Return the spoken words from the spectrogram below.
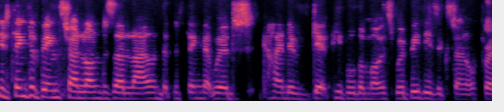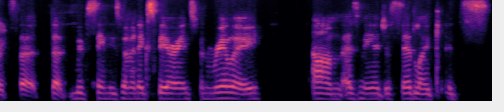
you'd think that being stranded on a deserted island, that the thing that would kind of get people the most would be these external threats that that we've seen these women experience. When really, um, as Mia just said, like it's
